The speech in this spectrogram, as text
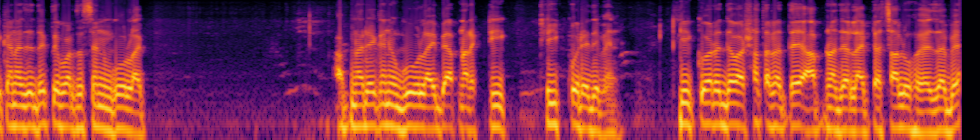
এখানে যে দেখতে পাচ্ছেন গো লাইভ আপনার এখানে গো লাইভে আপনারা ক্লিক ক্লিক করে দেবেন। ক্লিক করে দেওয়ার সাথে সাথে আপনাদের লাইভটা চালু হয়ে যাবে।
